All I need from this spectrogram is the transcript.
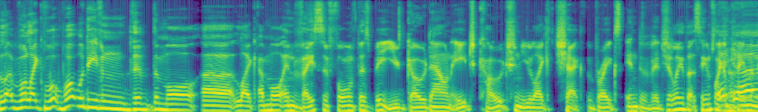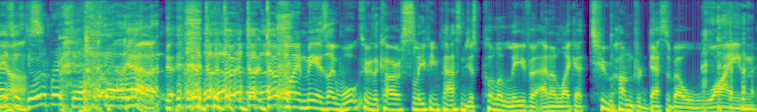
Li- Well, like, what, what would even the the more uh like a more invasive form of this be? You go down each coach and you like check the brakes individually. That seems like hey a pain in the ass. just doing a breakdown. What's yeah, don't, don't, don't, don't mind me as I walk through the car of sleeping passengers, pull a lever, and a like a 200 decibel whine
